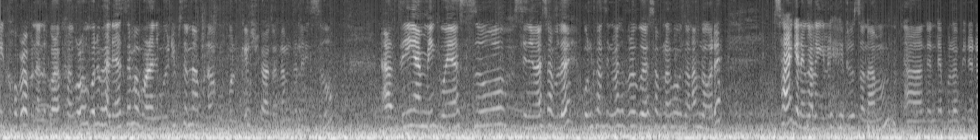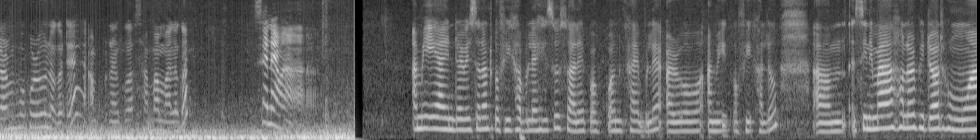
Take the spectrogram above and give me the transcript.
কি খবৰ? আপোনালোকৰ আশা কৰোঁ সকলো ভালে আছে। মই বৰাণী ইউটিউব চেনেল আপোনালোক সকলোকে স্বাগতম জনাইছোঁ। আজি আমি গৈ আছোঁ চিনেমা চাবলৈ। কোনখন চিনেমা চাবলৈ গৈ আছোঁ আপোনালোকক জনাম লগতে। চাই কেনেকুৱা লাগিলে সেইটো জনাম। তেন্তে বোলে ভিডিঅ'টো আৰম্ভ কৰোঁ। লগতে আপোনালোকক চাব আমাৰ লগত। চিনেমা। আমি এয়া ইণ্টাৰভেশ্যনত কফি খাবলৈ আহিছোঁ ছোৱালীয়ে পপকৰ্ণ খাই বোলে আৰু আমি কফি খালোঁ। চিনেমা হলৰ ভিতৰত সোমোৱা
